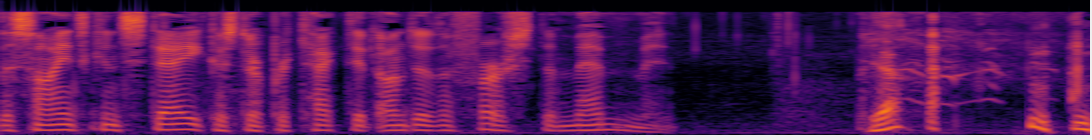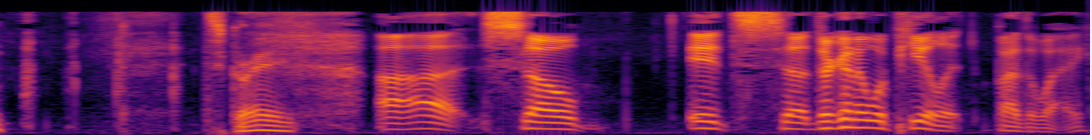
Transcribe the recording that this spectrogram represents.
the signs can stay because they're protected under the First Amendment. Yeah. it's great. Uh, so it's uh, they're going to appeal it. By the way,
